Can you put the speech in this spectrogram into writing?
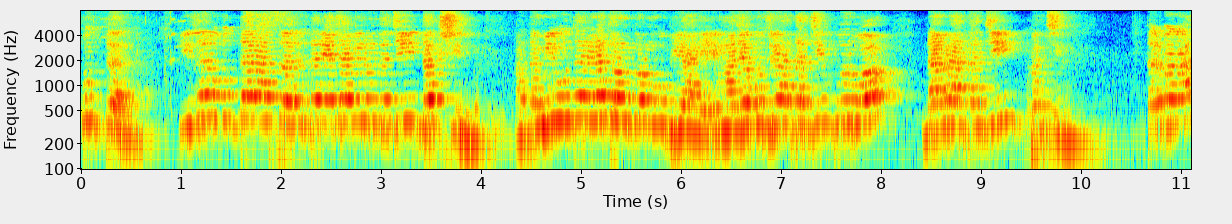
उत्तर. ही जर उत्तर असेल तर याच्या विरुद्धची दक्षिण. आता मी उत्तरेला तोंड करून उभी आहे. माझ्या उजव्या हाताची पूर्व डाव्या हाताची पश्चिम. तर बघा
